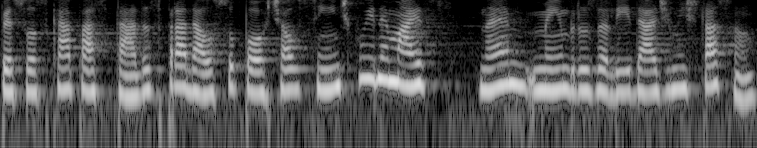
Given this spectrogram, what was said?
pessoas capacitadas para dar o suporte ao síndico e demais né, membros ali da administração.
